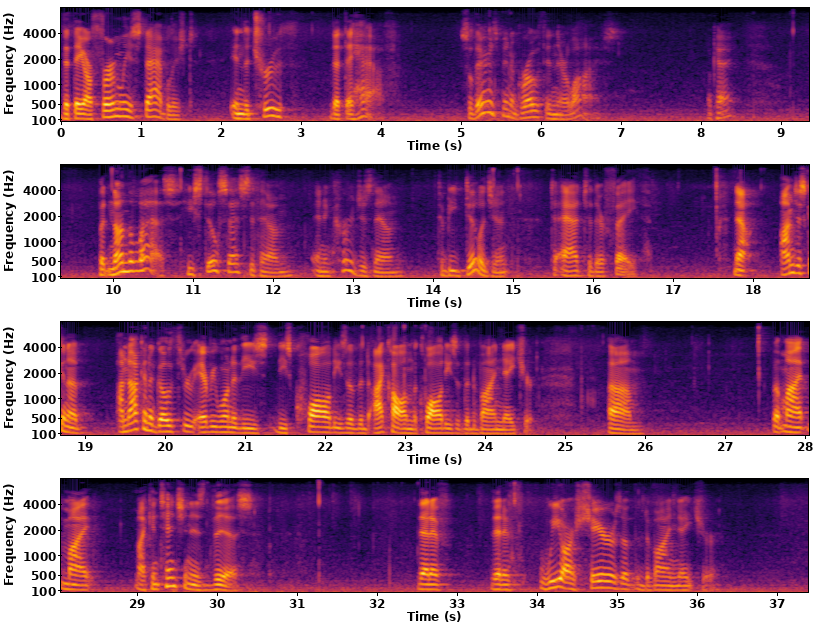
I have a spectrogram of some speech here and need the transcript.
that they are firmly established in the truth that they have. So there has been a growth in their lives. Okay? But nonetheless, he still says to them and encourages them to be diligent to add to their faith. Now, I'm just going to I'm not going to go through every one of these these qualities of the I call them the qualities of the divine nature. Um, but my my my contention is this that if that if we are sharers of the divine nature,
